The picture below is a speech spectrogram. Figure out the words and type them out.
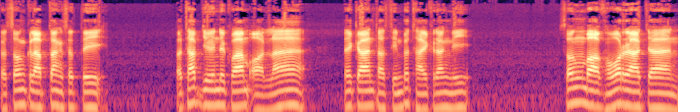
ก็ทรงกลับตั้งสติ ประทับยืนด้วยความอ่อนล้าในการตัดสินพระทัยครั้งนี้ ทรงบอกโหราจารย์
